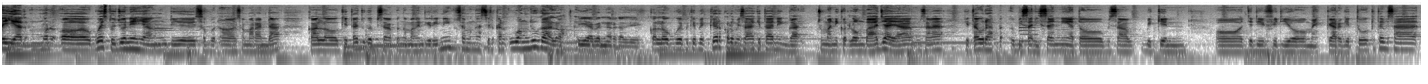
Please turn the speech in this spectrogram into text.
iya, eh, gue setuju nih yang disebut eh, sama Randa. Kalau kita juga bisa pengembangan diri ini bisa menghasilkan uang juga loh. iya benar kali kalau gue pikir-pikir kalau misalnya kita nih nggak cuma ikut lomba aja ya misalnya kita udah bisa desain nih atau bisa bikin oh jadi video maker gitu kita bisa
